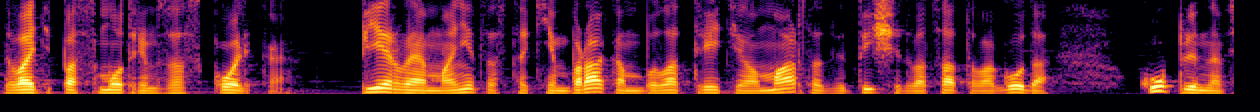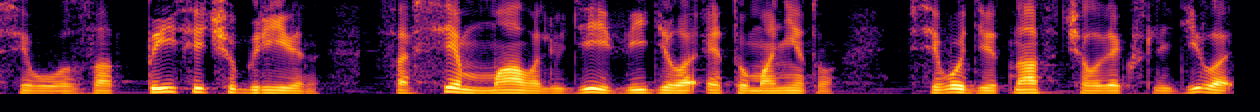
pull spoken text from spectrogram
Давайте посмотрим за сколько. Первая монета с таким браком была 3 марта 2020 года, куплена всего за 1000 гривен. Совсем мало людей видело эту монету, всего 19 человек следило,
